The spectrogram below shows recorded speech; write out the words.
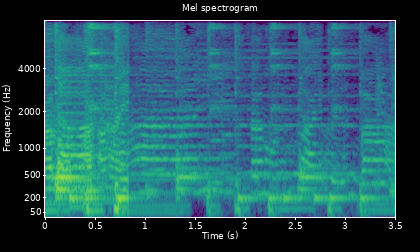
าโลพักให้สมุนไพรพื้นบ้าน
